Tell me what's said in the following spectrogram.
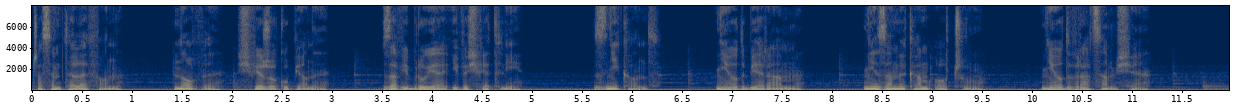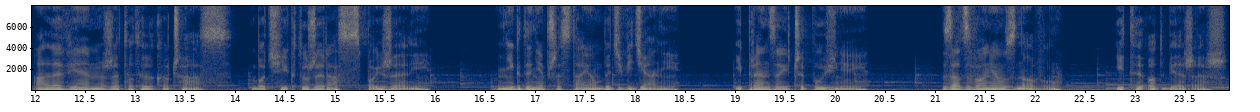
Czasem telefon, nowy, świeżo kupiony, zawibruje i wyświetli. Znikąd. Nie odbieram, nie zamykam oczu, nie odwracam się, ale wiem, że to tylko czas, bo ci, którzy raz spojrzeli, nigdy nie przestają być widziani i prędzej czy później zadzwonią znowu i ty odbierzesz.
